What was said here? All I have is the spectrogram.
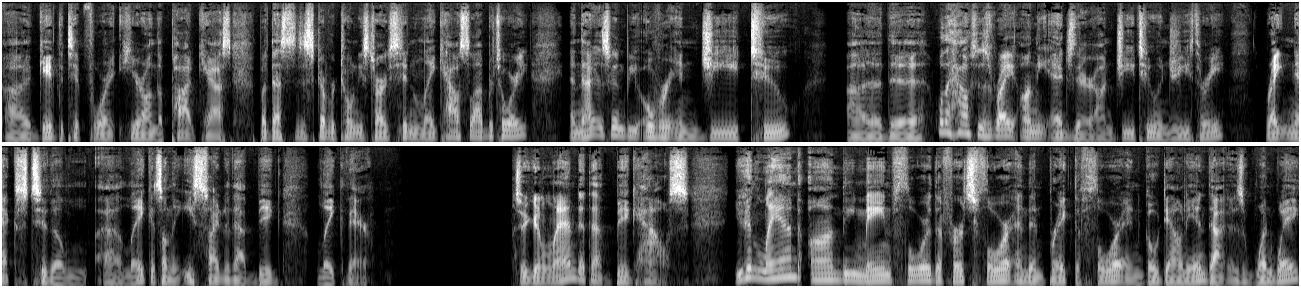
uh, gave the tip for it here on the podcast. But that's to discover Tony Stark's Hidden Lake House Laboratory, and that is going to be over in G two. Uh, the well, the house is right on the edge there on G two and G three, right next to the uh, lake. It's on the east side of that big lake there. So you're going to land at that big house. You can land on the main floor, the first floor, and then break the floor and go down in. That is one way.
